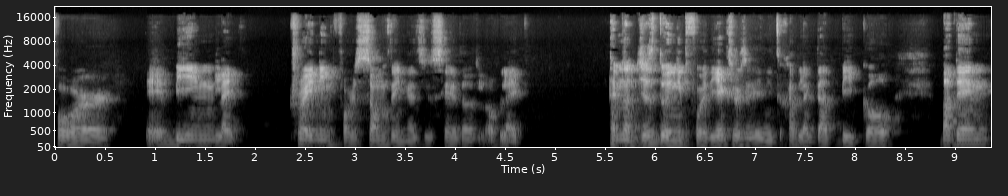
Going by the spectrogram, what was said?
for uh, being like training for something, as you said, of, of like I'm not just doing it for the exercise. I need to have like that big goal. But then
